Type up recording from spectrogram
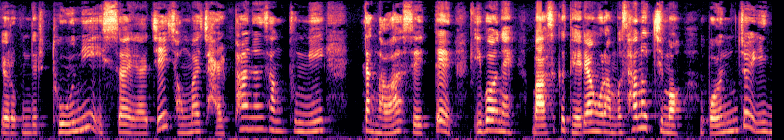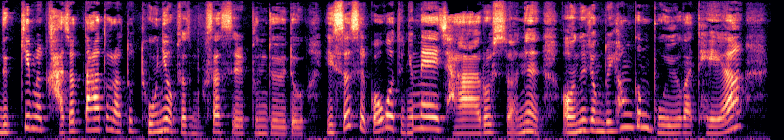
여러분들이 돈이 있어야지 정말 잘 파는 상품이 딱 나왔을 때 이번에 마스크 대량으로 한번 사놓지 뭐. 먼저 이 느낌을 가졌다 하더라도 돈이 없어서 못 샀을 분들도 있었을 거거든요. 판매자로서는 어느 정도 현금 보유가 돼야 어,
